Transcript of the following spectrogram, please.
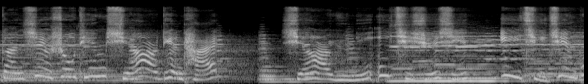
感谢收听贤儿电台，贤儿与您一起学习，一起进步。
